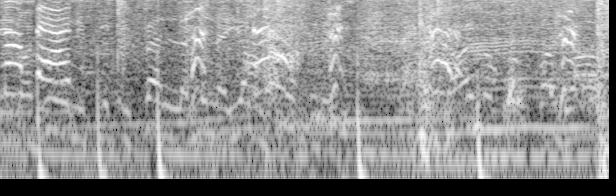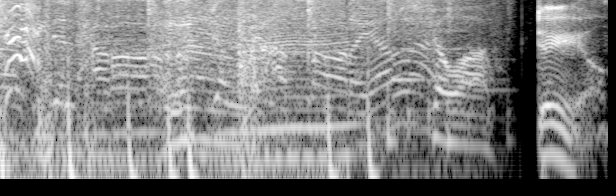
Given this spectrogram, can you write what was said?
Not bad. Show off. Damn.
